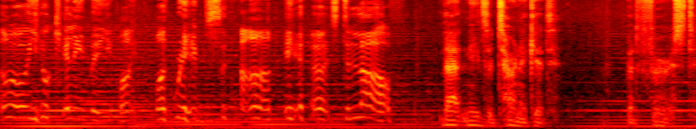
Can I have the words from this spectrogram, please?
oh, you're killing me. My, my ribs. Ah, it hurts to laugh. That needs a tourniquet. But first,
